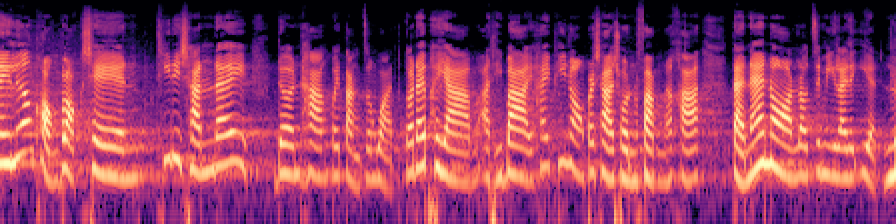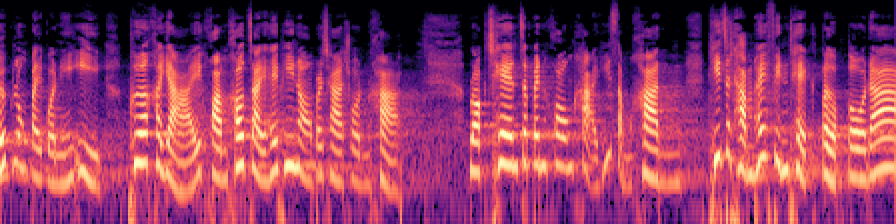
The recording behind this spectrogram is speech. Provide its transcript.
ในเรื่องของบล็อกเชนที่ดิฉันได้เดินทางไปต่างจังหวัด ก็ได้พยายามอธิบายให้พี่น้องประชาชนฟังนะคะ แต่แน่นอนเราจะมีรายละเอียดลึกลงไปกว่านี้อีก เพื่อขยายความเข้าใจให้พี่น้องประชาชนค่ะบล็อกเชนจะเป็นโครงข่ายที่สำคัญ ที่จะทำให้ฟินเทคเติบโตได้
